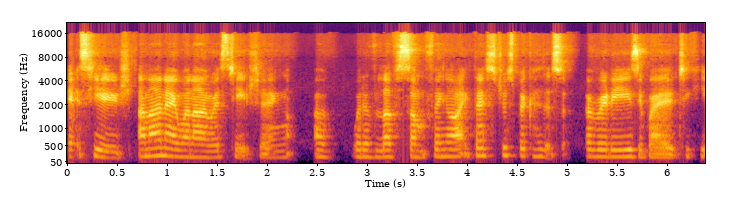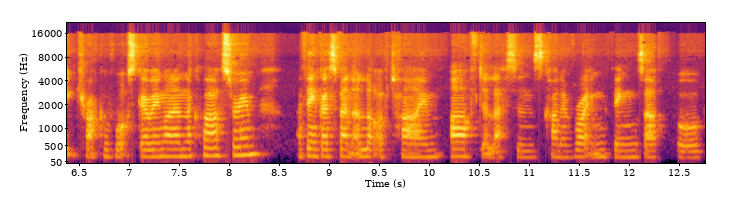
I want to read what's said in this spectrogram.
it's huge. And I know when I was teaching, I would have loved something like this just because it's a really easy way to keep track of what's going on in the classroom. I think I spent a lot of time after lessons kind of writing things up or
